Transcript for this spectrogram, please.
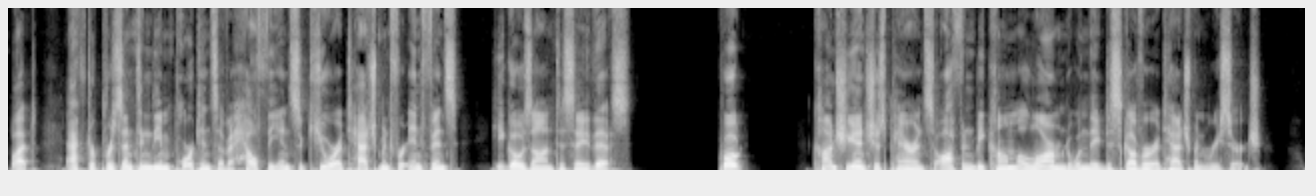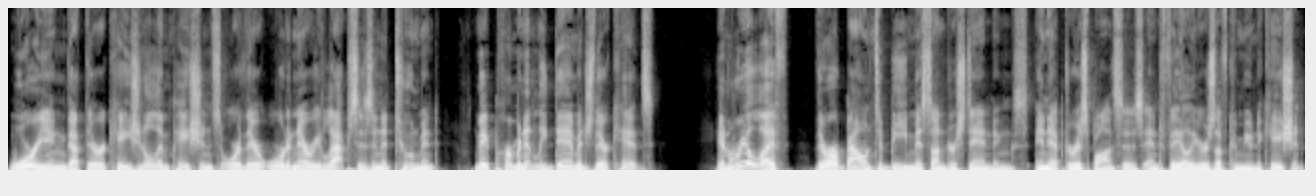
But after presenting the importance of a healthy and secure attachment for infants, he goes on to say this quote, Conscientious parents often become alarmed when they discover attachment research, worrying that their occasional impatience or their ordinary lapses in attunement may permanently damage their kids. In real life, there are bound to be misunderstandings, inept responses, and failures of communication.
